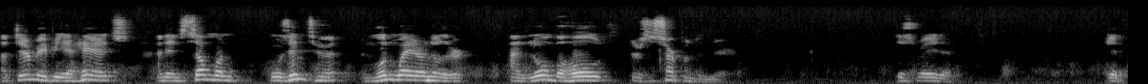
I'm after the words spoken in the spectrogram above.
that there may be a hedge, and then someone goes into it in one way or another, and lo and behold, there's a serpent in there. Just ready to get it.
